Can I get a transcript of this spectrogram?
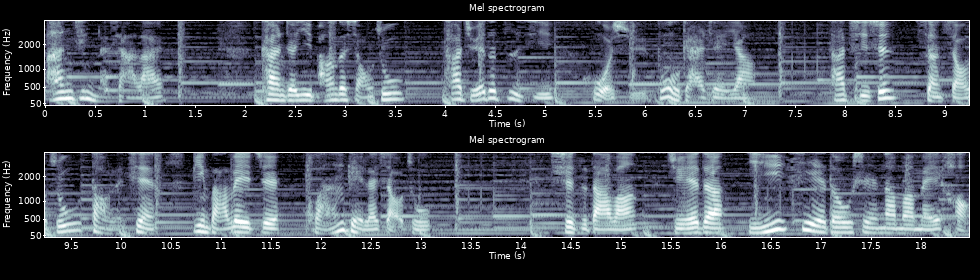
安静了下来。看着一旁的小猪，他觉得自己或许不该这样。他起身向小猪道了歉，并把位置还给了小猪。狮子大王觉得一切都是那么美好，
